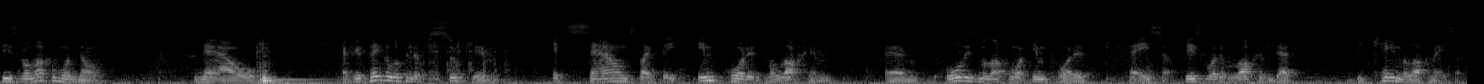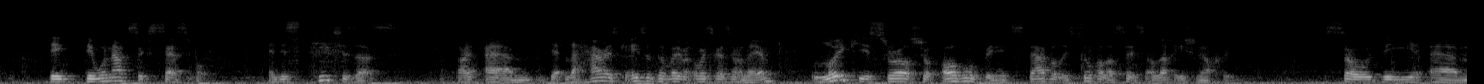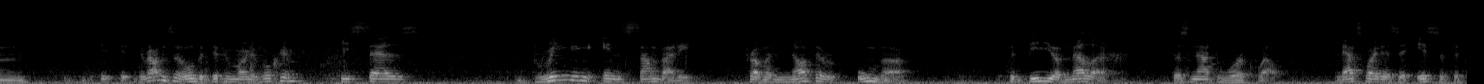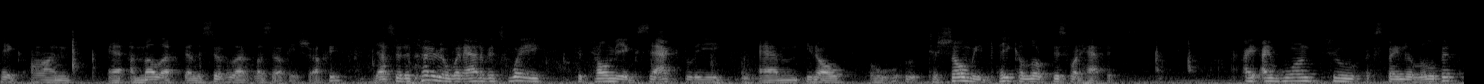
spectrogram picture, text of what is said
these malachim were known. Now, if you take a look in the psukim, it sounds like they imported malachim. Um, all these malachim were imported to Esau. These were the Malachim that became Malachim Esau. They, they were not successful. And this teaches us uh, um, that So the um, it, the Rambam is a little bit different more He says bringing in somebody from another ummah to be your melech does not work well. And that's why there's an issa to take on uh, a melech that That's why the Torah went out of its way to tell me exactly, um, you know, to show me, take a look, this is what happens. I, I want to explain a little bit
